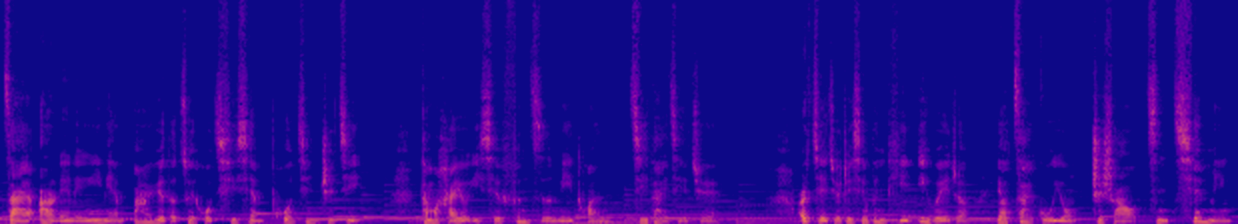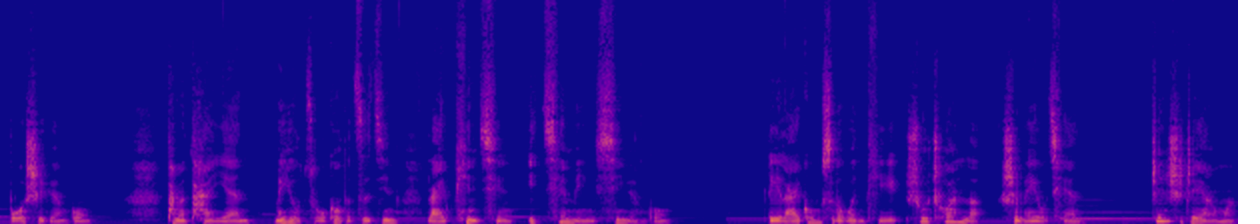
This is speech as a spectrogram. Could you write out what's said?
在二零零一年八月的最后期限迫近之际，他们还有一些分子谜团亟待解决，而解决这些问题意味着要再雇佣至少近千名博士员工。他们坦言没有足够的资金来聘请一千名新员工。李来公司的问题说穿了是没有钱，真是这样吗？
